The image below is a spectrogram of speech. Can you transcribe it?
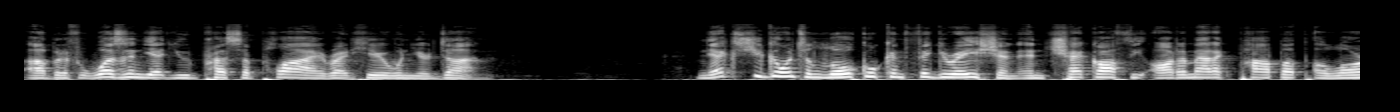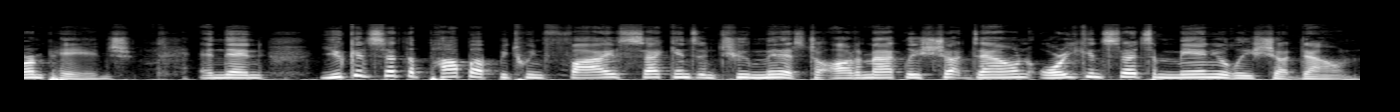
uh, but if it wasn't yet, you'd press apply right here when you're done. Next, you go into local configuration and check off the automatic pop-up alarm page. And then you can set the pop-up between five seconds and two minutes to automatically shut down, or you can set it to manually shut down.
